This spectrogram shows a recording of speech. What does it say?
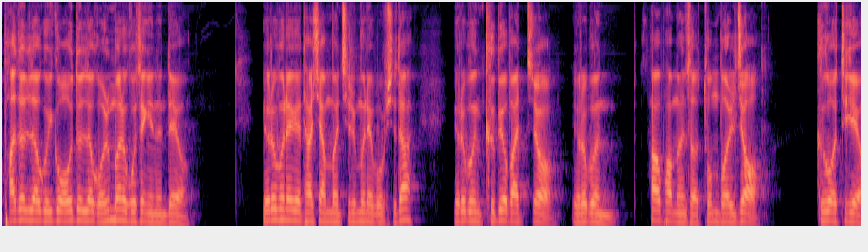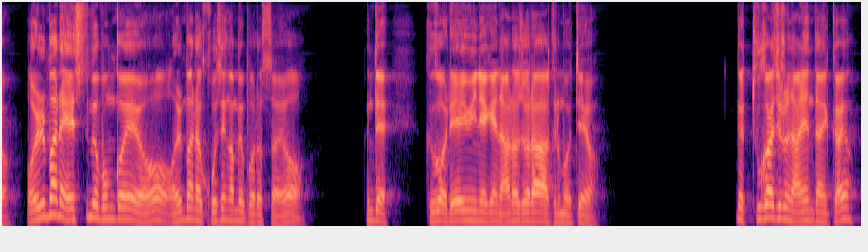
받으려고 이거 얻으려고 얼마나 고생했는데요. 여러분에게 다시 한번 질문해 봅시다. 여러분 급여 받죠? 여러분 사업하면서 돈 벌죠? 그거 어떻게 해요? 얼마나 애쓰며 본 거예요. 얼마나 고생하며 벌었어요. 근데 그거 레위인에게 나눠줘라. 그러면 어때요? 그러니까 두 가지로 나뉜다니까요.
